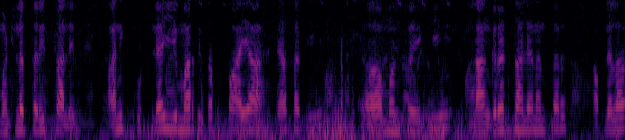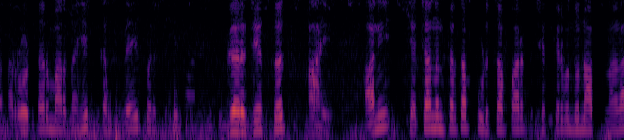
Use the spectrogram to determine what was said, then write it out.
म्हटलं तरी चालेल. आणि कुठल्याही इमारतीचा पाया ह्यासाठी म्हणतोय की नांगरट झाल्यानंतर आपल्याला रोटर मारणं हे कसल्याही परिस्थितीत गरजेचंच आहे. आणि ह्याच्यानंतरचा पुढचा पार्ट शेतकरी बंधूंना आपणाला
